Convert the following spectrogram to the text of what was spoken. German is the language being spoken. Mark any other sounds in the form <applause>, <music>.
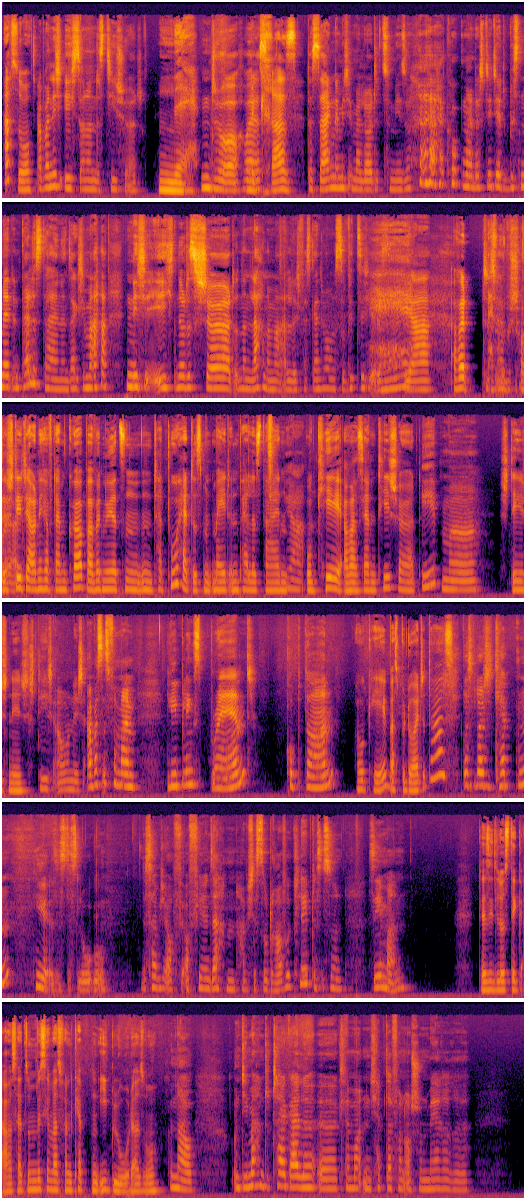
Ach so. aber nicht ich, sondern das T-Shirt. Nee. Doch, weil das, krass. das sagen nämlich immer Leute zu mir so, "Haha, <laughs> guck mal, da steht ja, du bist Made in Palestine. Dann sage ich immer, "Ah, <laughs> nicht ich, nur das Shirt. Und dann lachen immer alle. Ich weiß gar nicht, warum das so witzig ist. Hä? Ja, Aber Total also, bescheuert. das steht ja auch nicht auf deinem Körper. Wenn du jetzt ein, ein Tattoo hättest mit Made in Palestine, Ja. okay, aber es ist ja ein T-Shirt. eben. Stehe ich nicht. Stehe ich auch nicht. Aber es ist von meinem Lieblingsbrand, Kuptan. Okay, was bedeutet das? Das bedeutet Captain. Hier ist es das Logo. Das habe ich auch auf vielen Sachen, habe ich das so draufgeklebt. Das ist so ein Seemann. Der sieht lustig aus. Hat so ein bisschen was von Captain Igloo oder so. Genau. Und die machen total geile äh, Klamotten. Ich habe davon auch schon mehrere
